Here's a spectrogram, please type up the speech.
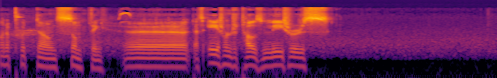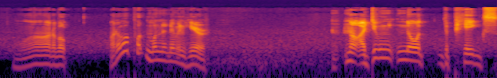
want to put down something. Uh, that's 800,000 litres. What about... What about putting one of them in here? No, I do know the pigs.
